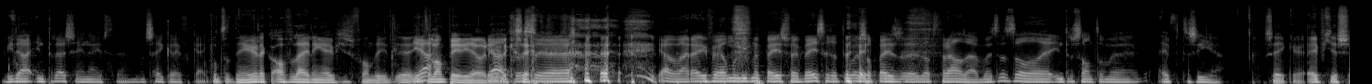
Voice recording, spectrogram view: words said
wie daar interesse in heeft, moet zeker even Ik kijken. vond het een heerlijke afleiding eventjes van de uh, Ja. interlandperiode, Ja, eerlijk was, gezegd. ja, we waren even helemaal niet met PSV bezig en toen was opeens dat verhaal daar. Maar het was wel interessant om even te zien, ja. Zeker. Eventjes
